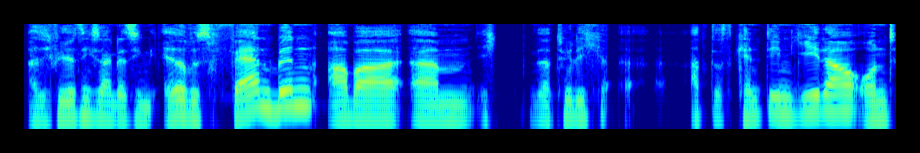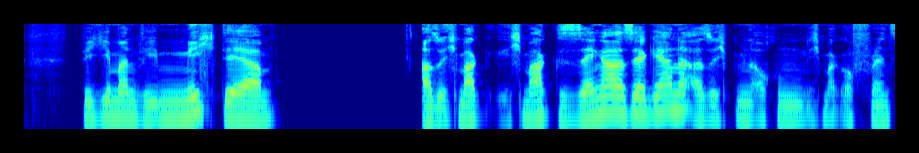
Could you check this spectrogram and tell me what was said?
also ich will jetzt nicht sagen, dass ich ein Elvis-Fan bin, aber ähm, ich natürlich äh, hat das kennt den jeder und für jemanden wie mich, der also ich mag ich mag Sänger sehr gerne, also ich bin auch ein, ich mag auch Frank,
